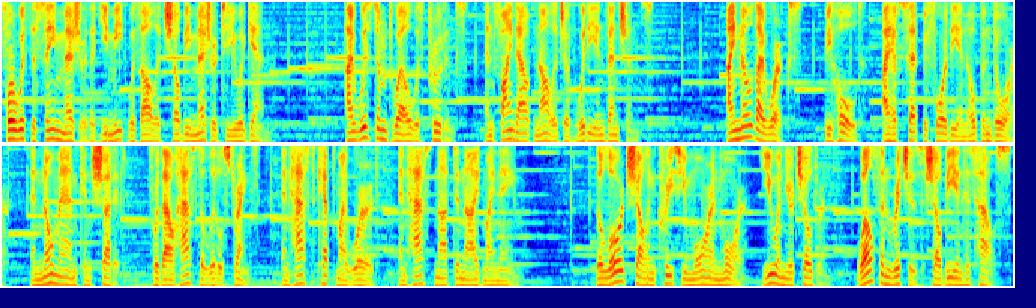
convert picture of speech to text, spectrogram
For with the same measure that ye meet withal it shall be measured to you again. I wisdom dwell with prudence, and find out knowledge of witty inventions. I know thy works, behold, I have set before thee an open door, and no man can shut it, for thou hast a little strength, and hast kept my word, and hast not denied my name. The Lord shall increase you more and more, you and your children. Wealth and riches shall be in his house,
